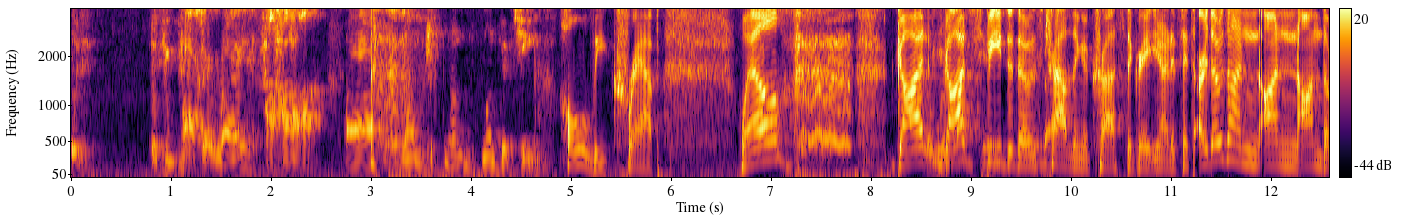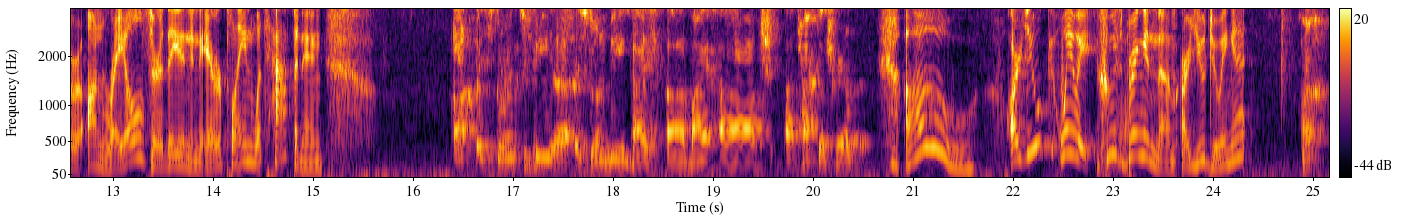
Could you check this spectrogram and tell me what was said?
if, if you pack it right, haha, uh, one, one, 115. Holy crap. Well, God, it Godspeed to those Figure it out. traveling across the great United States. Are those on on on the on rails? Or are they in an airplane? What's happening? Uh, it's going to be uh, it's going to be by uh, by uh, tr- uh, tractor trailer. Oh, are you? Wait, wait. Who's bringing them? Are you doing it? Huh?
